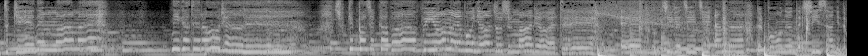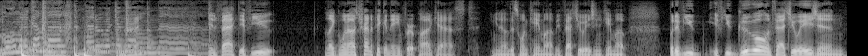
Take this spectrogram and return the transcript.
어떻게 내 맘에 네가 들어오려 해 쉽게 빠질까봐 위험해 보여 조심하려 할때 움직여지지 않아 날 보는 내 시선이 내 몸을 감아 하나로 아껴 너와 나 In fact, if you like when I was trying to pick a name for a podcast, you know, this one came up, Infatuation came up. But if you if you Google Infatuation,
